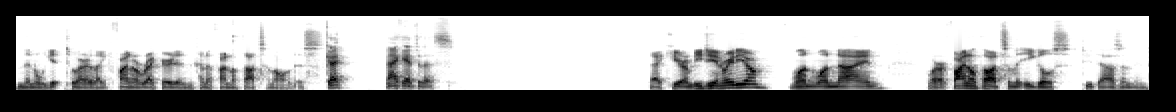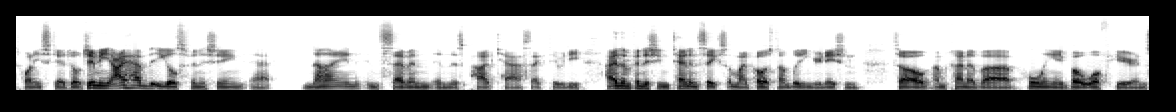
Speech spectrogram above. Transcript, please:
and then we'll get to our like final record and kind of final thoughts on all of this Okay, back after this. back here on BGN Radio 119 for our final thoughts on the Eagles 2020 schedule. Jimmy, I have the Eagles finishing at 9 and 7 in this podcast activity. I had them finishing 10 and 6 on my post on Bleeding Green Nation. So I'm kind of uh, pulling a Bo Wulf here and,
